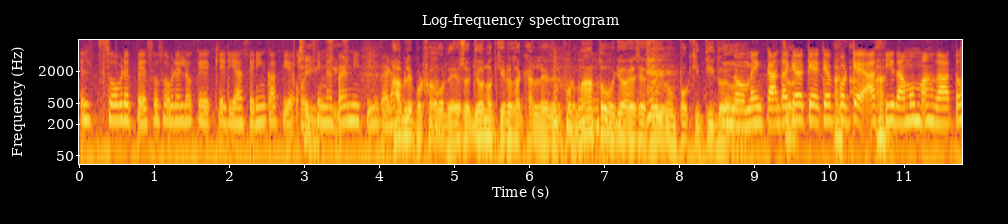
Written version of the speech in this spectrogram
el sobrepeso, sobre lo que quería hacer hincapié hoy, si me permitís, ¿verdad? Hable por favor de eso. Yo no quiero sacarle del formato, yo a veces soy un poquitito... No, me encanta que, que, ah, porque ah, así ah. damos más datos.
